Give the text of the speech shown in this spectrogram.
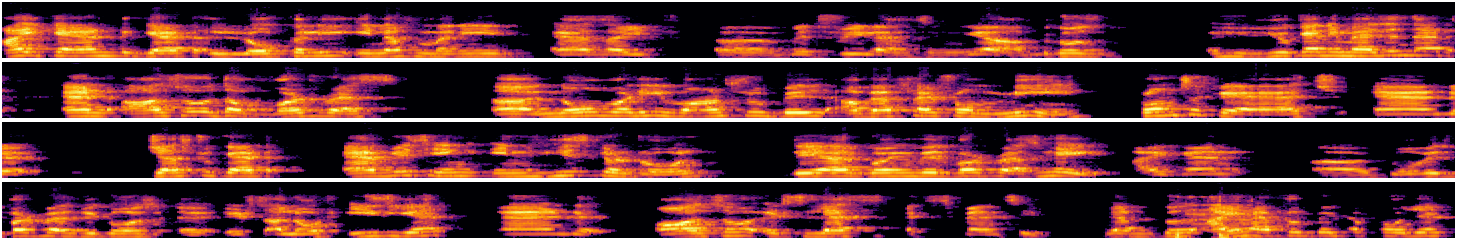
i can't get locally enough money as i uh, with freelancing. Yeah because you can imagine that and also the wordpress uh, nobody wants to build a website from me from scratch and just to get everything in his control they are going with wordpress. Hey i can uh, go with wordpress because uh, it's a lot easier and also it's less expensive. Yeah because i have to build a project.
